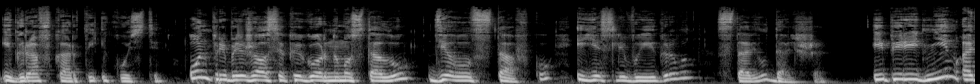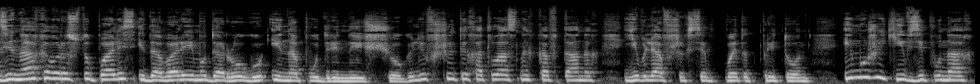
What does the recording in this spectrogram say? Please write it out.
игра в карты и кости. Он приближался к игорному столу, делал ставку, и если выигрывал, ставил дальше – и перед ним одинаково расступались и давали ему дорогу и напудренные щеголи в шитых атласных кафтанах, являвшихся в этот притон, и мужики в зипунах,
